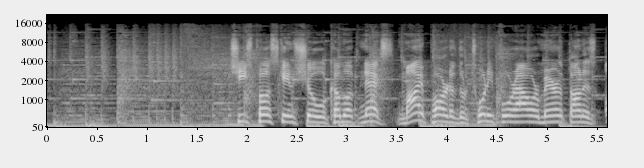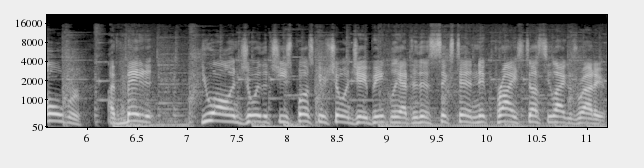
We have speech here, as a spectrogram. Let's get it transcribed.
Chiefs postgame show will come up next. My part of the 24 hour marathon is over. I've made it. You all enjoy the Chiefs postgame show and Jay Binkley after this. 610, Nick Price, Dusty Likens, right here.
